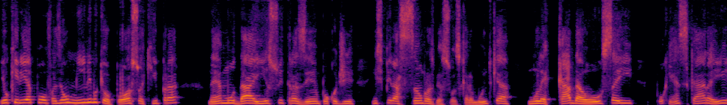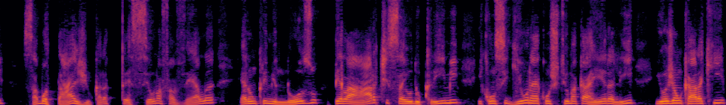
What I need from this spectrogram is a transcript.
E eu queria, pô, fazer o um mínimo que eu posso aqui para né, mudar isso e trazer um pouco de inspiração para as pessoas. Quero muito que a molecada ouça e, pô, quem é esse cara aí? Sabotagem, o cara cresceu na favela, era um criminoso, pela arte saiu do crime e conseguiu, né, constituir uma carreira ali, e hoje é um cara que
